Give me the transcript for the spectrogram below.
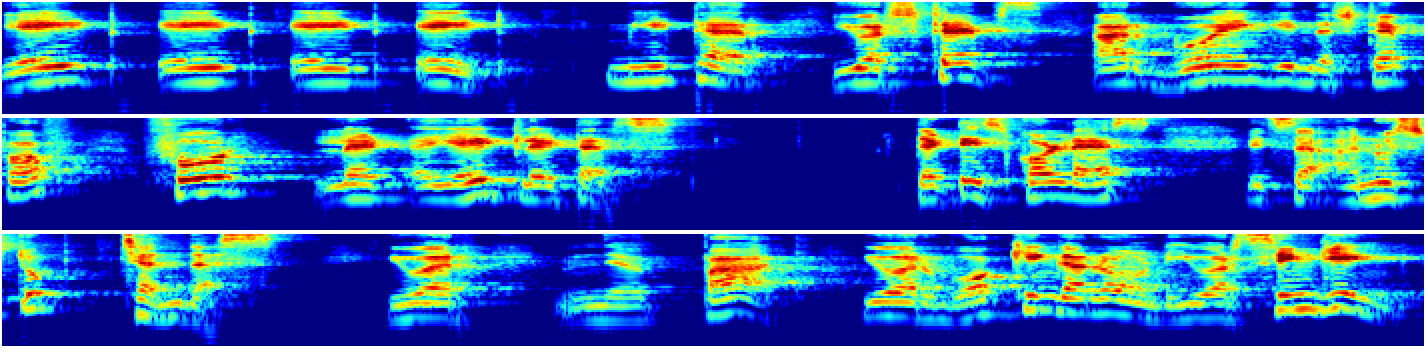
8 8 8 8 meter, your steps are going in the step of four let, eight letters. That is called as it's a anustup chandas. Your mm, path, you are walking around, you are singing,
